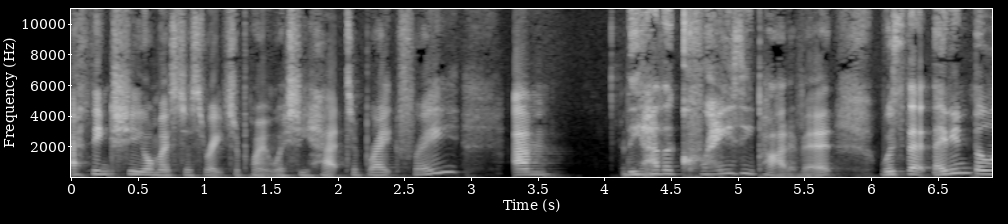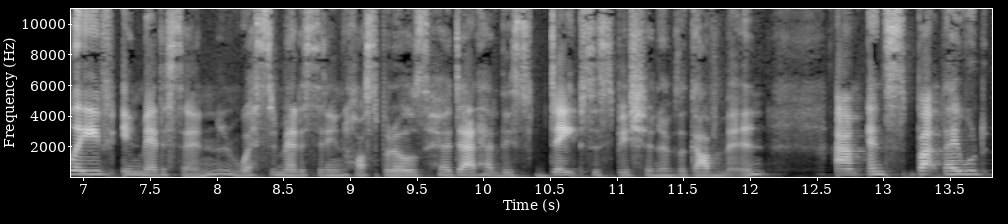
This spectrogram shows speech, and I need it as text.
I think she almost just reached a point where she had to break free. Um, the other crazy part of it was that they didn't believe in medicine Western medicine in hospitals. Her dad had this deep suspicion of the government, um, and but they would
